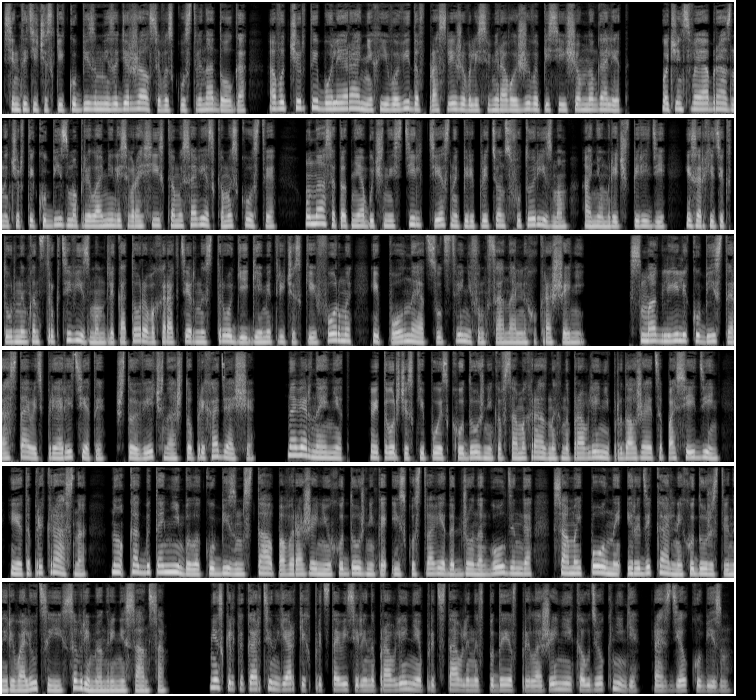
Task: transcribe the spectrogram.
Синтетический кубизм не задержался в искусстве надолго, а вот черты более ранних его видов прослеживались в мировой живописи еще много лет. Очень своеобразно черты кубизма преломились в российском и советском искусстве. У нас этот необычный стиль тесно переплетен с футуризмом, о нем речь впереди, и с архитектурным конструктивизмом, для которого характерны строгие геометрические формы и полное отсутствие нефункциональных украшений. Смогли ли кубисты расставить приоритеты, что вечно, а что приходящее? Наверное, нет, ведь творческий поиск художников самых разных направлений продолжается по сей день, и это прекрасно. Но как бы то ни было, кубизм стал, по выражению художника и искусствоведа Джона Голдинга, самой полной и радикальной художественной революцией со времен Ренессанса. Несколько картин ярких представителей направления представлены в PDF-приложении к аудиокниге, раздел «Кубизм».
